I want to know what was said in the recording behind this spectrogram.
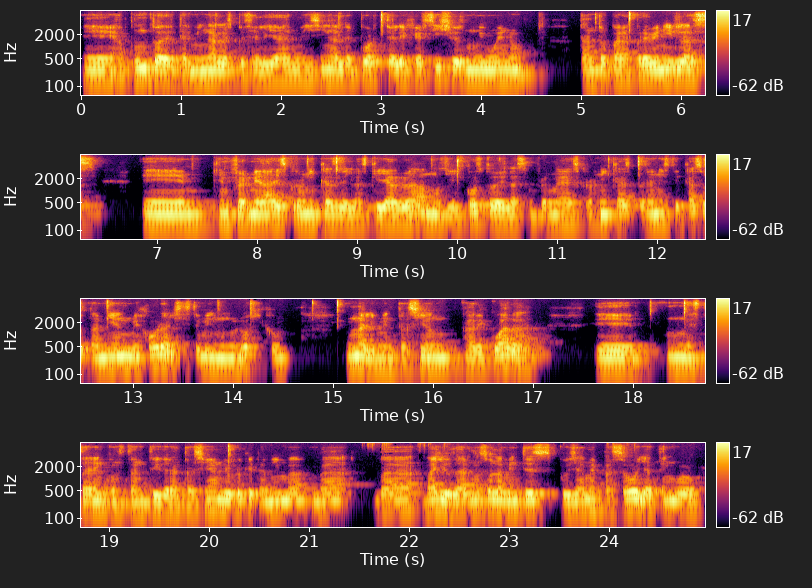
eh, a punto de terminar la especialidad en medicina del deporte, el ejercicio es muy bueno, tanto para prevenir las eh, enfermedades crónicas de las que ya hablábamos y el costo de las enfermedades crónicas, pero en este caso también mejora el sistema inmunológico, una alimentación adecuada, eh, estar en constante hidratación, yo creo que también va, va, va, va a ayudar, no solamente es, pues ya me pasó, ya tengo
